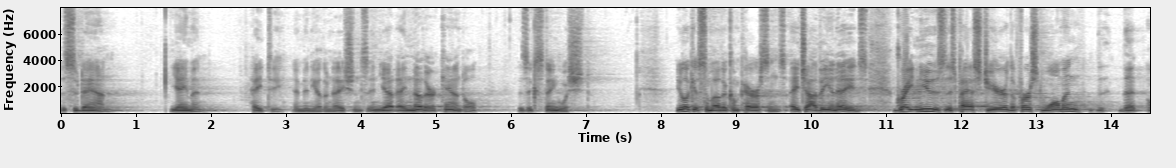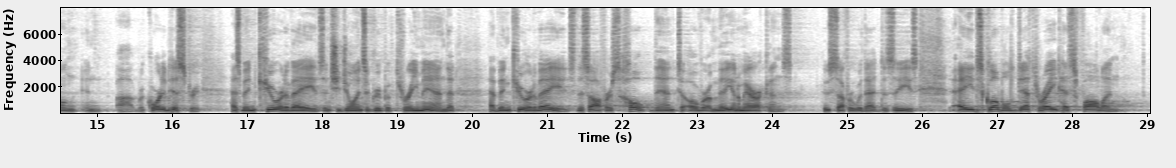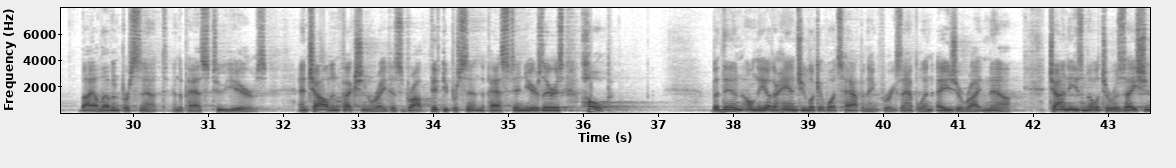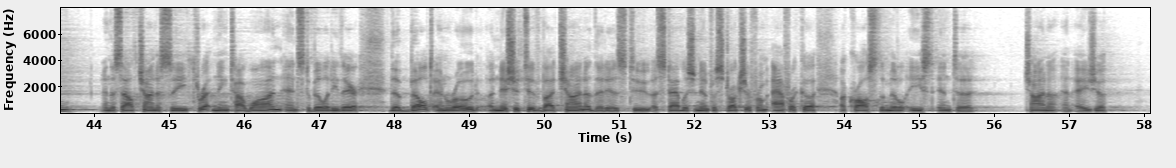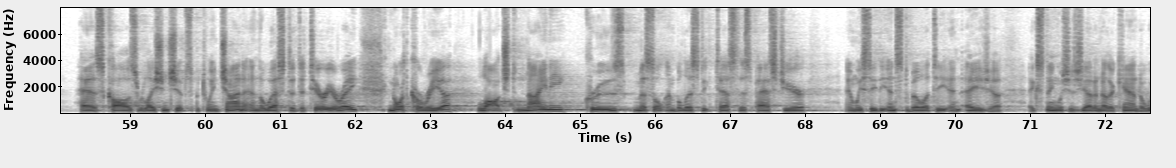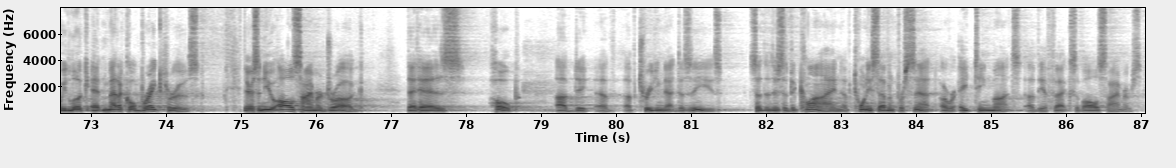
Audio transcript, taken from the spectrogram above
the Sudan, Yemen, Haiti, and many other nations. And yet another candle is extinguished. You look at some other comparisons HIV and AIDS. Great news this past year. The first woman that on, in uh, recorded history has been cured of AIDS, and she joins a group of three men that have been cured of AIDS. This offers hope then to over a million Americans who suffer with that disease. AIDS global death rate has fallen by 11% in the past two years, and child infection rate has dropped 50% in the past 10 years. There is hope but then, on the other hand, you look at what's happening, for example, in Asia right now. Chinese militarization in the South China Sea, threatening Taiwan and stability there. The Belt and Road Initiative by China, that is to establish an infrastructure from Africa across the Middle East into China and Asia, has caused relationships between China and the West to deteriorate. North Korea launched 90 cruise missile and ballistic tests this past year, and we see the instability in Asia extinguishes yet another candle. We look at medical breakthroughs. There's a new Alzheimer drug that has hope of, de- of, of treating that disease. So that there's a decline of 27% over 18 months of the effects of Alzheimer's.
